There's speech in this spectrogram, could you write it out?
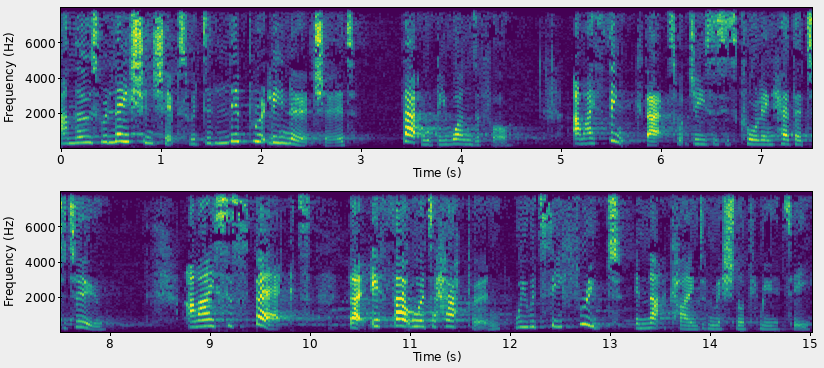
and those relationships were deliberately nurtured, that would be wonderful. And I think that's what Jesus is calling Heather to do. And I suspect that if that were to happen, we would see fruit in that kind of missional community.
